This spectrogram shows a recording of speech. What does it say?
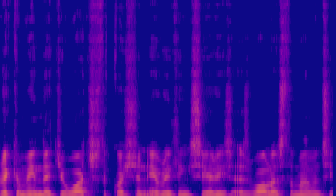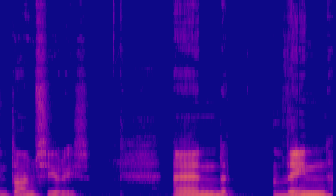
recommend that you watch the Question Everything series as well as the Moments in Time series. And then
